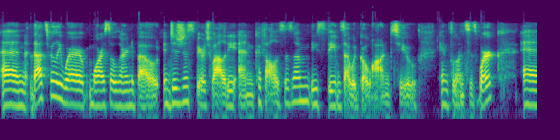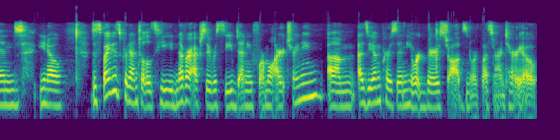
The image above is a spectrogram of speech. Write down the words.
And that's really where Morrisseau learned about Indigenous spirituality and Catholicism, these themes that would go on to influence his work. And, you know, despite his credentials, he never actually received any formal art training. Um, as a young person, he worked various jobs in Northwestern Ontario,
